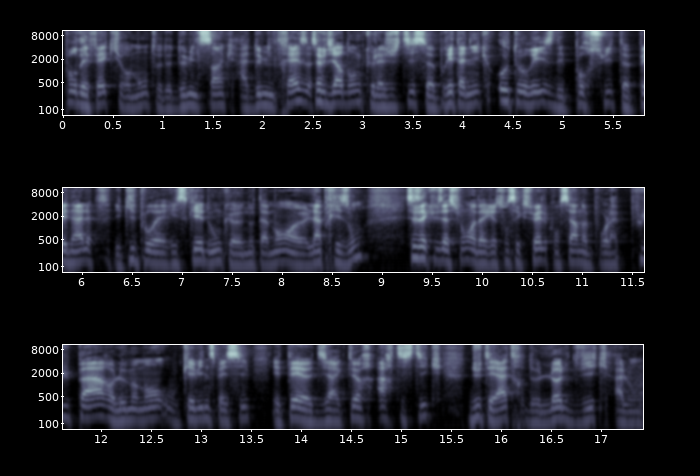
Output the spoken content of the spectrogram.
pour des faits qui remontent de 2005 à 2013. Ça veut dire donc que la justice britannique autorise des poursuites pénales et qu'il pourrait risquer donc euh, notamment euh, la prison. Ces accusations d'agression sexuelle concernent pour la plupart le moment où Kevin Spacey était euh, directeur artistique du théâtre de l'Old Vic à Londres.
